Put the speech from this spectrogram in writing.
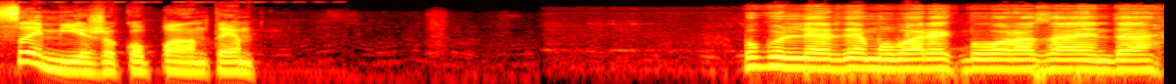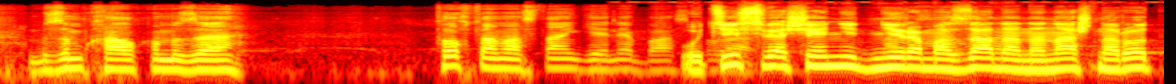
самі ж окупанти. Oraz ayında bizim halkımıza toxtamasdan gene baskı У ці священні дні Рамазана на наш народ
